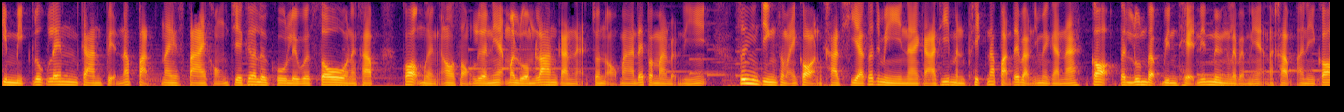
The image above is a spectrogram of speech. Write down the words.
กิมมิคลูกเล่นการเปลี่ยนหน้าปัดในสไตล์ของเจเกอร์เลกูเลเวโซนะครับก็เหมือนเอาสองเรือนนี้มารวมร่างกันอะจนออกมาได้ประมาณแบบนี้ ซึ่งจริงๆ สมัยก่อนคาเทียก็จะมีนาฬิกาที่มันพลิกหน้าปัดได้แบบนี้เหมือนกันนะก็เป็นรุ่นแบบวินเทจนิดนึงอะไรแบบนี้นะครับอันนี้ก็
